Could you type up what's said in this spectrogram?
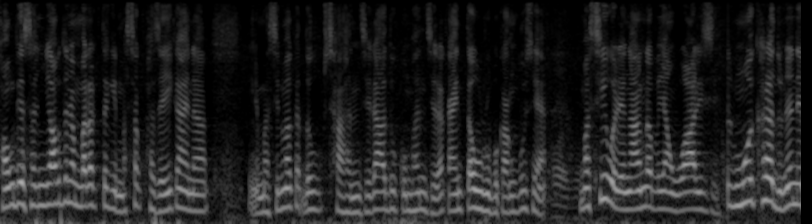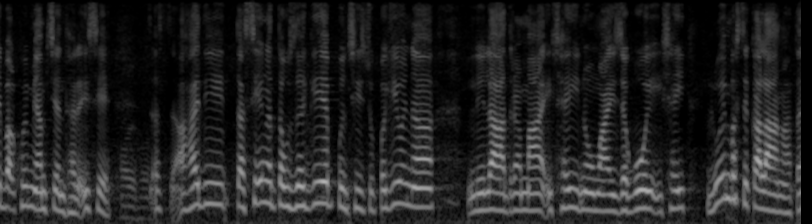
फाउंडेशन यादने मरक्त की मसक फजाई का है ना मसीम का तो शाहन सिरा तो कुम्हन सिरा का इन तो रूप कांबू से मसी वाले गांग ना बयां वारी से मौज खड़ा दुने ने बाकी म्याम चंदर इसे हाय दी तस्ये ना तो जगे पुंछी चुपकी वाले लीला ड्रामा इशाई नो माय जगोई इशाई लोई मस्त कलांग आता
